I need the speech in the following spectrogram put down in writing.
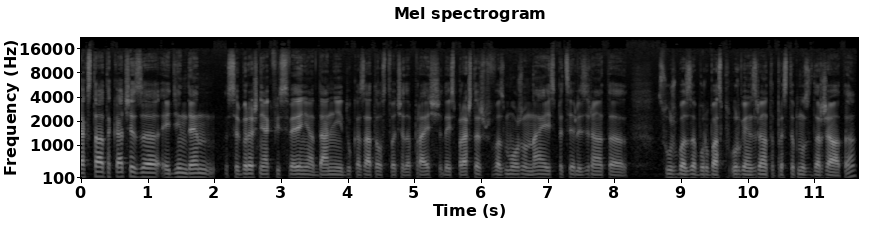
как става така, че за един ден събираш някакви сведения, данни и доказателства, че да правиш, да изпращаш възможно най-специализираната служба за борба с организираната престъпност в държавата?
